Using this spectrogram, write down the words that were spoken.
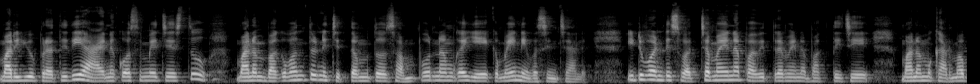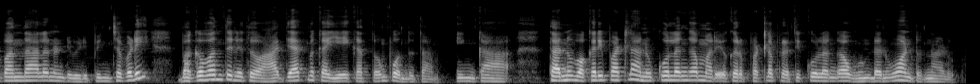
మరియు ప్రతిదీ ఆయన కోసమే చేస్తూ మనం భగవంతుని చిత్తంతో సంపూర్ణంగా ఏకమై నివసించాలి. ఇటువంటి స్వచ్ఛమైన పవిత్రమైన భక్తిచే మనము కర్మబంధాల నుండి విడిపించబడి భగవంతునితో ఆధ్యాత్మిక ఏకత్వం పొందుతాం. ఇంకా తను ఒకరి పట్ల అనుకూలంగా మరొకరి పట్ల ప్రతికూలంగా ఉండను అంటున్నాడు.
